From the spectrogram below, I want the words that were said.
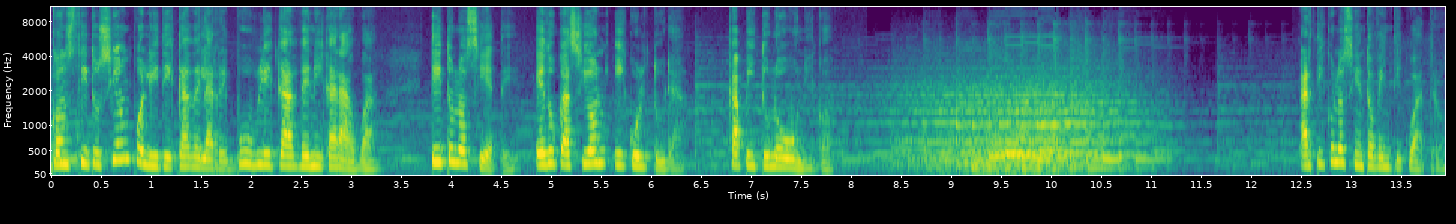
Constitución Política de la República de Nicaragua. Título 7. Educación y Cultura. Capítulo único. Artículo 124.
